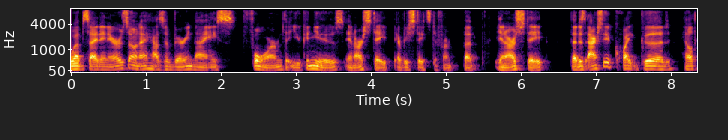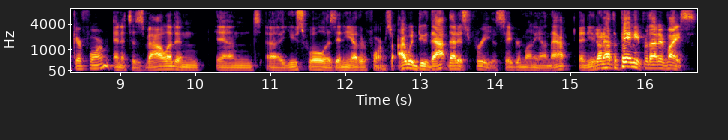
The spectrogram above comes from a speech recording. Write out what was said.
website in Arizona has a very nice form that you can use in our state. Every state's different, but in our state, that is actually a quite good healthcare form and it's as valid and and uh, useful as any other form. So I would do that. That is free. You save your money on that, and you don't have to pay me for that advice.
